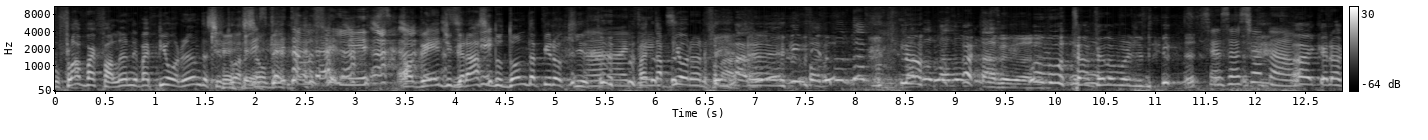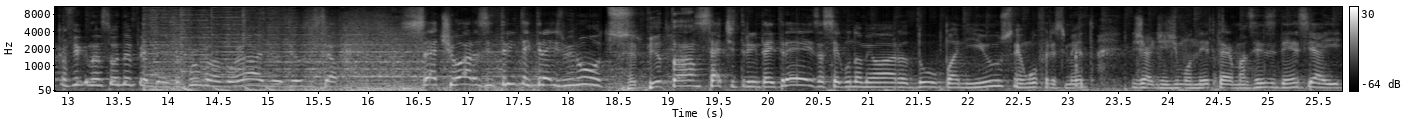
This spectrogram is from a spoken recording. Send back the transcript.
o Flávio vai falando, ele vai piorando a situação Ele dele. tava feliz. Ó, ganhei de graça do dono da piroquita. Ah, vai estar entendi. piorando, Flávio. Quem pagou tá, Não. tá agora. Vamos voltar, pelo amor de Deus. Sensacional. Ai, Carioca, eu fico na sua dependência, por favor. Ai, meu Deus do céu. 7 horas e 33 minutos. Repita. 7h33, a segunda meia hora do Pan News. É um oferecimento de Jardim de Monet, Termas Residência. E aí,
